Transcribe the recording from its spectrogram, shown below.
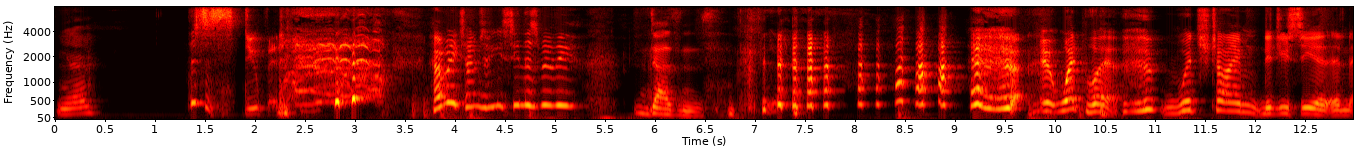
You know? This is stupid. How many times have you seen this movie? Dozens. At what point? Which time did you see it and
